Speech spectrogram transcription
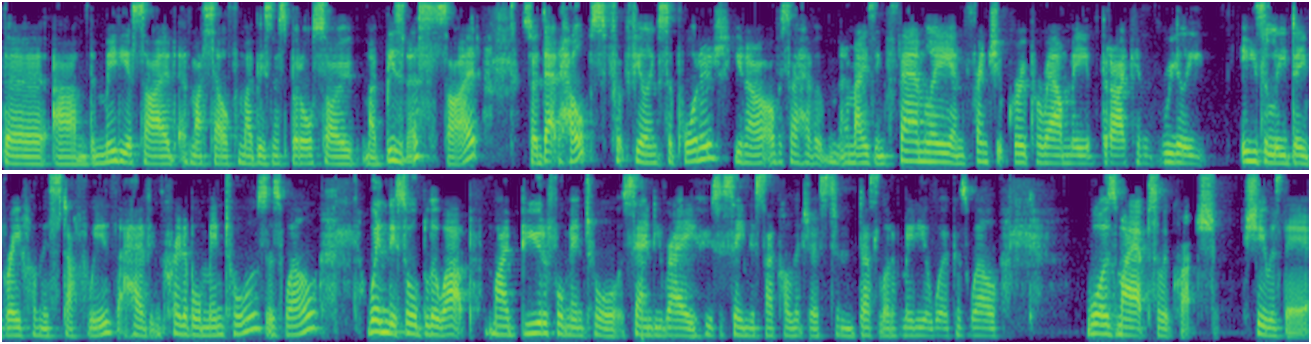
the um, the media side of myself and my business, but also my business side. So that helps for feeling supported. You know, obviously I have an amazing family and friendship group around me that I can really easily debrief on this stuff with. I have incredible mentors as well. When this all blew up, my beautiful mentor, Sandy Rea, who's a senior psychologist and does a lot of media work as well, was my absolute crutch. She was there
